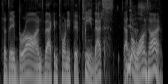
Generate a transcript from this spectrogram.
since a bronze back in 2015. That's that's a long time.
